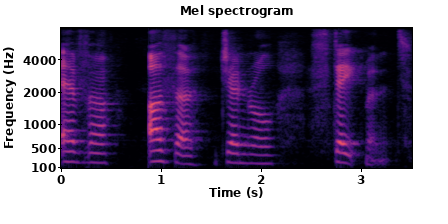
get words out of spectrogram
ever other general statement.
